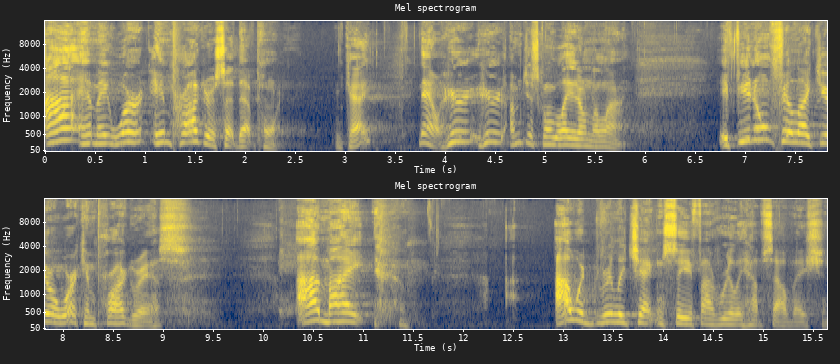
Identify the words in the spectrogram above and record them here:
I am a work in progress at that point. Okay? Now, here, here I'm just going to lay it on the line. If you don't feel like you're a work in progress, I might, I would really check and see if I really have salvation.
